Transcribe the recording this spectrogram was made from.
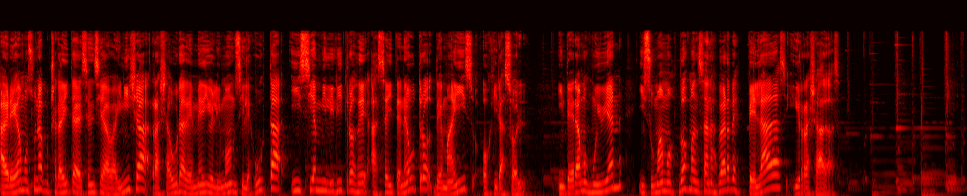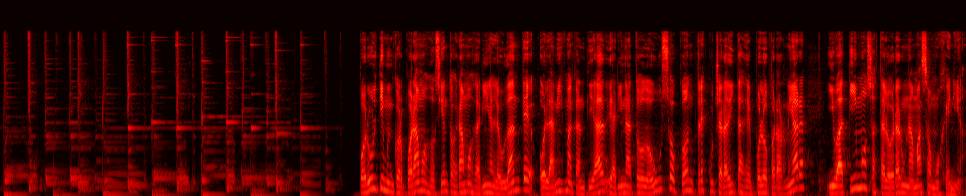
Agregamos una cucharadita de esencia de vainilla, ralladura de medio limón si les gusta y 100 mililitros de aceite neutro de maíz o girasol. Integramos muy bien y sumamos dos manzanas verdes peladas y ralladas. Por último incorporamos 200 gramos de harina leudante o la misma cantidad de harina todo uso con 3 cucharaditas de polvo para hornear y batimos hasta lograr una masa homogénea.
